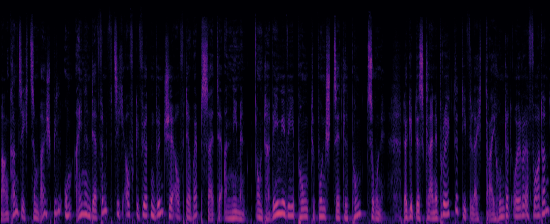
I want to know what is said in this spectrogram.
Man kann sich zum Beispiel um einen der 50 aufgeführten Wünsche auf der Webseite annehmen, unter www.wunschzettel.zone. Da gibt es kleine Projekte, die vielleicht 300 Euro erfordern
